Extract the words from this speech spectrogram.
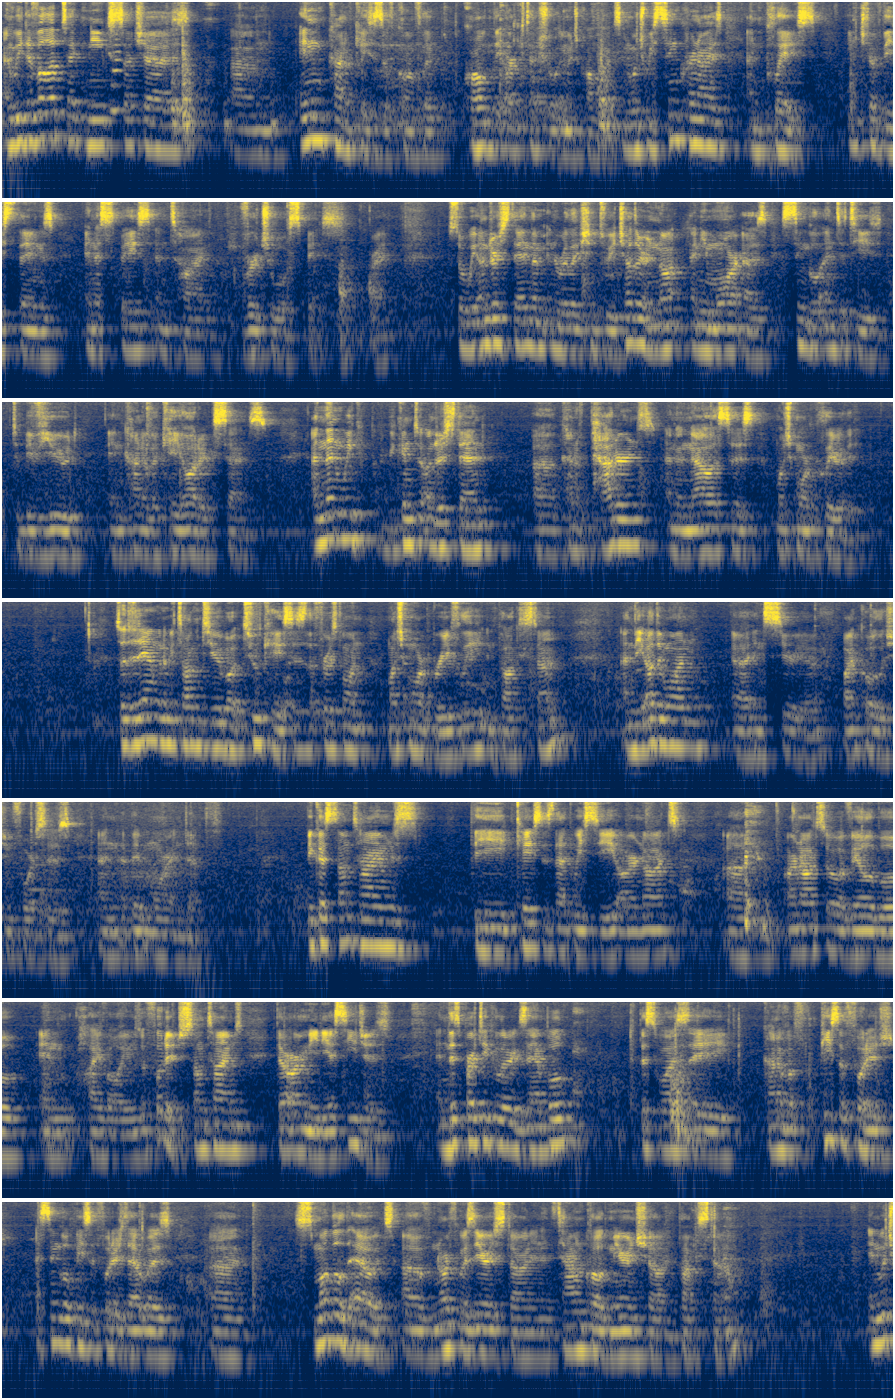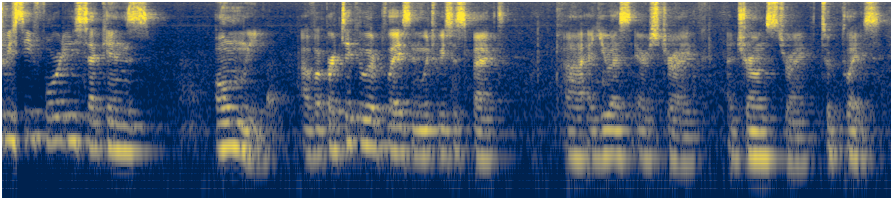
And we develop techniques such as, um, in kind of cases of conflict, called the architectural image complex, in which we synchronize and place each of these things in a space and time virtual space, right? So we understand them in relation to each other and not anymore as single entities to be viewed in kind of a chaotic sense. And then we begin to understand uh, kind of patterns and analysis much more clearly. So today I'm going to be talking to you about two cases. The first one much more briefly in Pakistan, and the other one uh, in Syria by coalition forces and a bit more in depth. Because sometimes the cases that we see are not um, are not so available in high volumes of footage. Sometimes there are media sieges. In this particular example, this was a kind of a piece of footage, a single piece of footage that was uh, smuggled out of North Waziristan in a town called Miran Shah in Pakistan, in which we see 40 seconds only of a particular place in which we suspect uh, a US airstrike, a drone strike, took place.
